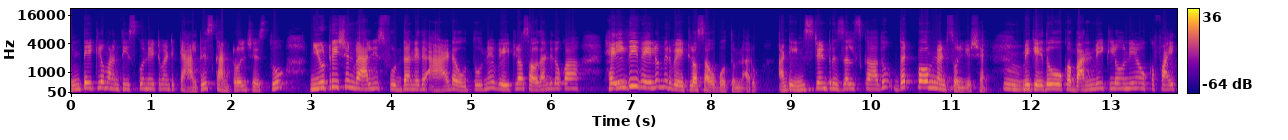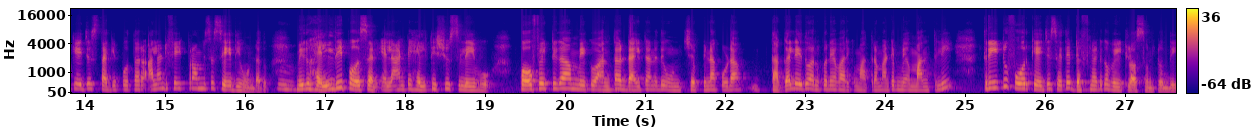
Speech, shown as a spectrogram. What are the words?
ఇంటేక్లో మనం తీసుకునేటువంటి క్యాలరీస్ కంట్రోల్ చేస్తూ న్యూట్రిషన్ వాల్యూస్ ఫుడ్ అనేది యాడ్ అవుతూనే వెయిట్ లాస్ అవుతుంది అంటే ఇది ఒక హెల్దీ వేలో మీరు వెయిట్ లాస్ అవ్వబోతున్నారు. అంటే ఇన్స్టెంట్ రిజల్ట్స్ కాదు దట్ పర్మనెంట్ సొల్యూషన్. మీకు ఏదో ఒక వన్ వీక్లోనే ఒక ఫైవ్ కేజెస్ తగ్గిపోతారు అలాంటి ఫేక్ ప్రామిసెస్ ఏది ఉండదు. మీకు హెల్దీ పర్సన్ ఎలాంటి హెల్త్ ఇష్యూస్ లేవు. పర్ఫెక్ట్గా మీకు అంత డైట్ అనేది చెప్పినా కూడా తగ్గలేదు అనుకునే వారికి మాత్రం అంటే monthly three to four KGs అయితే డెఫినెట్గా వెయిట్ లాస్ ఉంటుంది.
